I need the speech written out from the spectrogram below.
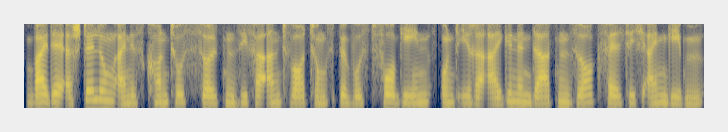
Bei der Erstellung eines Kontos sollten Sie verantwortungsbewusst vorgehen und Ihre eigenen Daten sorgfältig eingeben,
